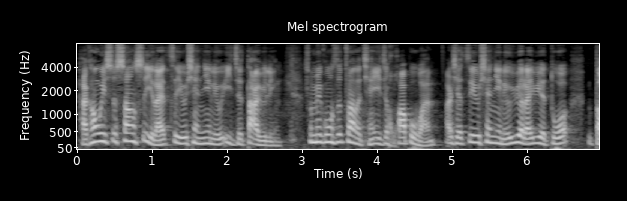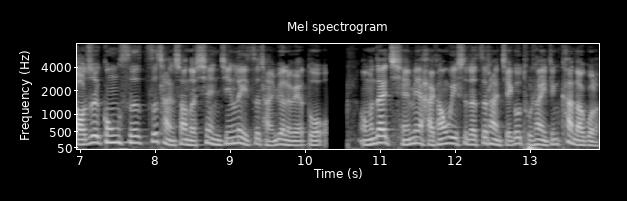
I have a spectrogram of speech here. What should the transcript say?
海康威视上市以来，自由现金流一直大于零，说明公司赚的钱一直花不完，而且自由现金流越来越多，导致公司资产上的现金类资产越来越多。我们在前面海康威视的资产结构图上已经看到过了。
